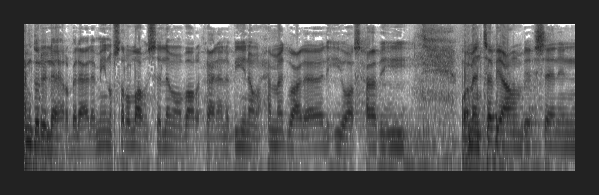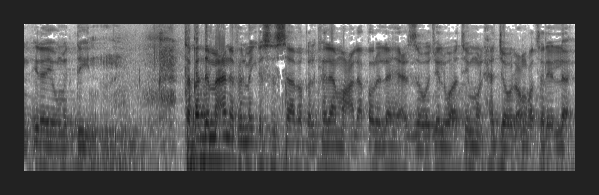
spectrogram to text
الحمد لله رب العالمين وصلى الله وسلم وبارك على نبينا محمد وعلى آله وأصحابه ومن تبعهم بإحسان إلى يوم الدين. تقدم معنا في المجلس السابق الكلام على قول الله عز وجل وأتموا الحج والعمرة لله.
